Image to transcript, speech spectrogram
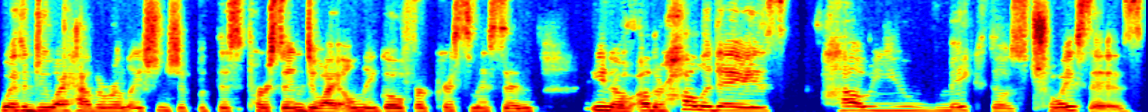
with do i have a relationship with this person? Do i only go for christmas and you know other holidays how you make those choices.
